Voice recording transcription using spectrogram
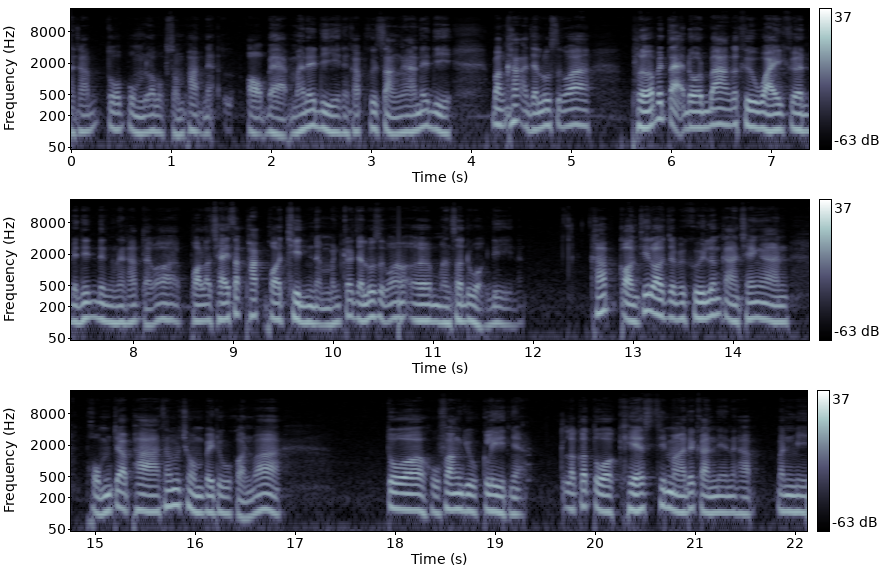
นะครับ ตัวปุ่มระบบสัมผัสเนี่ยออกแบบมาได้ดีนะครับ คือสั่งงานได้ดี บางครั้งอาจจะรู้สึกว่าเผลอไปแตะโดนบ้างก็คือไวเกินไปนิดนึงนะครับ แต่ว่าพอเราใช้สักพักพอชินน่ะมันก็จะรู้สึกว่าเออมันสะดวกดีนะครับ ก่อนที่เราจะไปคุยเรื่องการใช้งาน ผมจะพาท่านผู้ชมไปดูก่อนว่า ตัวหูฟังยูกรีดเนี่ย แล้วก็ตัวเคสที่มาด้วยกันเนี่ยนะครับ มันมี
